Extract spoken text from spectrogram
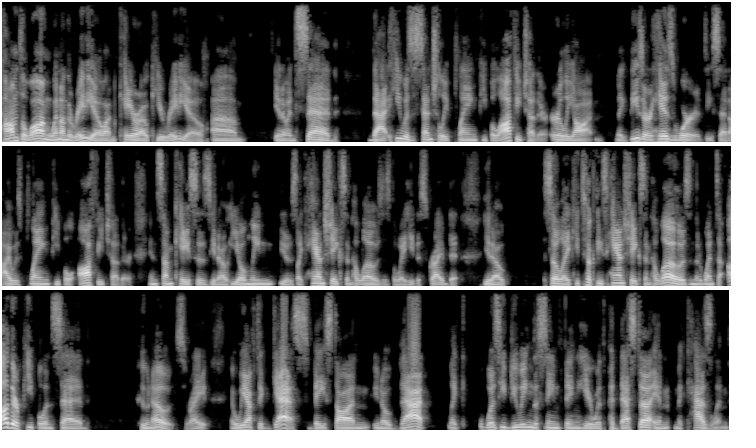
tom delonge went on the radio on kroq radio um you know and said that he was essentially playing people off each other early on. Like these are his words. He said i was playing people off each other. In some cases you know he only you know it's like handshakes and hellos is the way he described it you know so like he took these handshakes and hellos and then went to other people and said who knows right? And we have to guess based on you know that like was he doing the same thing here with podesta and McCasland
